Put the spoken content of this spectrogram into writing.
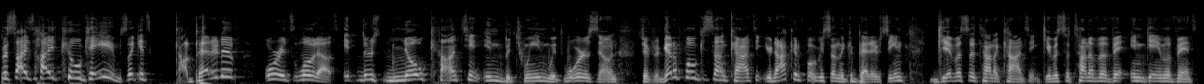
besides high kill games. Like it's competitive or it's loadouts. It, there's no content in between with Warzone. So if you're going to focus on content, you're not going to focus on the competitive scene. Give us a ton of content. Give us a ton of event, in-game events.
